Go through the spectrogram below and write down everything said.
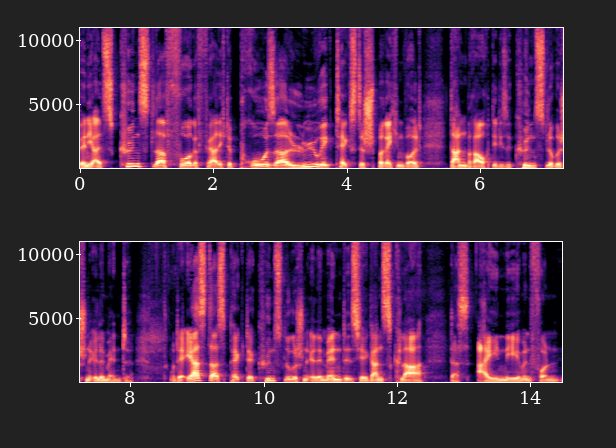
wenn ihr als Künstler vorgefertigte Prosa, Lyriktexte sprechen wollt, dann braucht ihr diese künstlerischen Elemente. Und der erste Aspekt der künstlerischen Elemente ist hier ganz klar das Einnehmen von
